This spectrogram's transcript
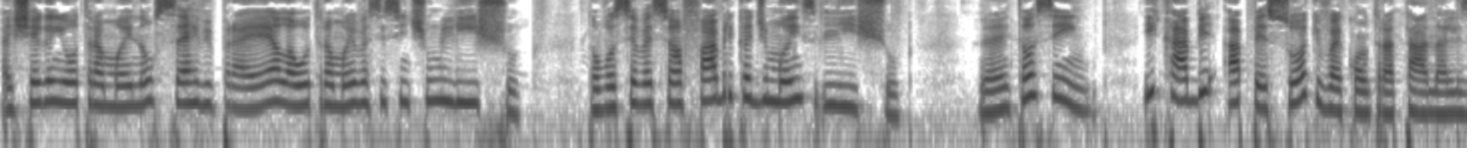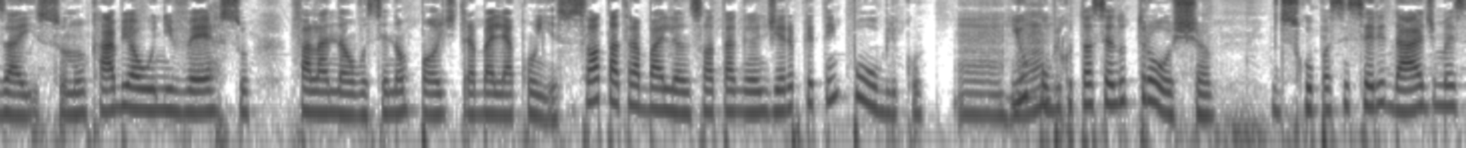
Aí chega em outra mãe, não serve pra ela, a outra mãe vai se sentir um lixo. Então você vai ser uma fábrica de mães lixo, né? Então assim, e cabe à pessoa que vai contratar analisar isso. Não cabe ao universo falar não, você não pode trabalhar com isso. Ela tá trabalhando, ela tá ganhando dinheiro é porque tem público. E o público tá sendo trouxa. Desculpa a sinceridade, mas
